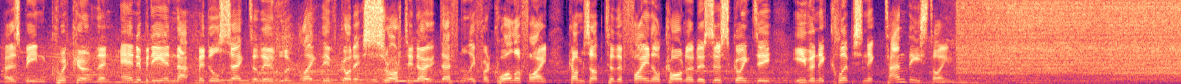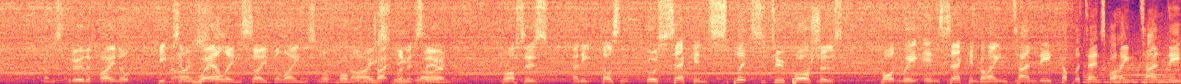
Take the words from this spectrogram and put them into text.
has been quicker than anybody in that middle sector. They've looked like they've got it sorted out, definitely for qualifying. Comes up to the final corner. Is this going to even eclipse Nick Tandy's time? Comes through the final, keeps Nice. it well inside the lines, no problem. Nice Track limits line. there. Crosses, and he doesn't go second. Splits the two Porsches. Conway in second behind Tandy, a couple of tenths behind Tandy,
